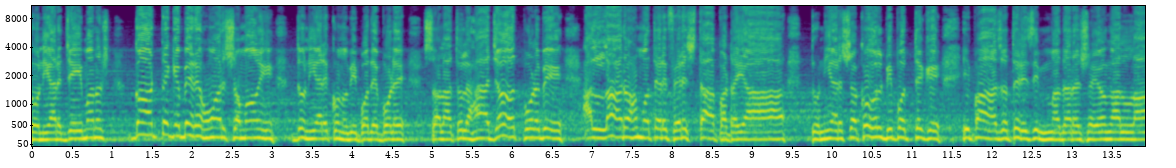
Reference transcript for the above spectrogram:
দুনিয়ার যেই মানুষ ঘর থেকে বের হওয়ার সময় দুনিয়ার কোনো বিপদে পড়ে, সলাতুল হাজত পড়বে আল্লাহ রহমতের ফেরেস্তা পাঠাইয়া দুনিয়ার সকল বিপদ থেকে হেফাজতের জিম্মাদার স্বয়ং আল্লাহ।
